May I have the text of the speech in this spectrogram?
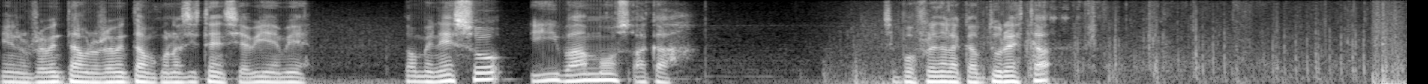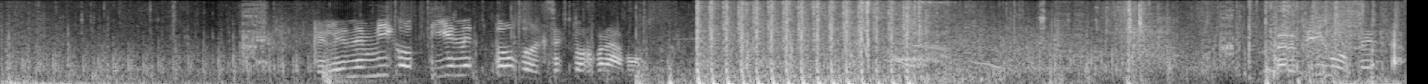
Bien, nos reventamos, nos reventamos con asistencia. Bien, bien. Tomen eso y vamos acá. Se puede frenar la captura esta. El enemigo tiene todo el sector bravo. Perdimos Delta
